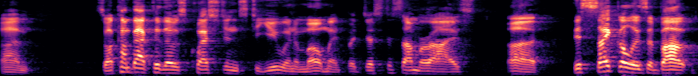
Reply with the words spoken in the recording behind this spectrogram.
Um, so I'll come back to those questions to you in a moment, but just to summarize, uh, this cycle is about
